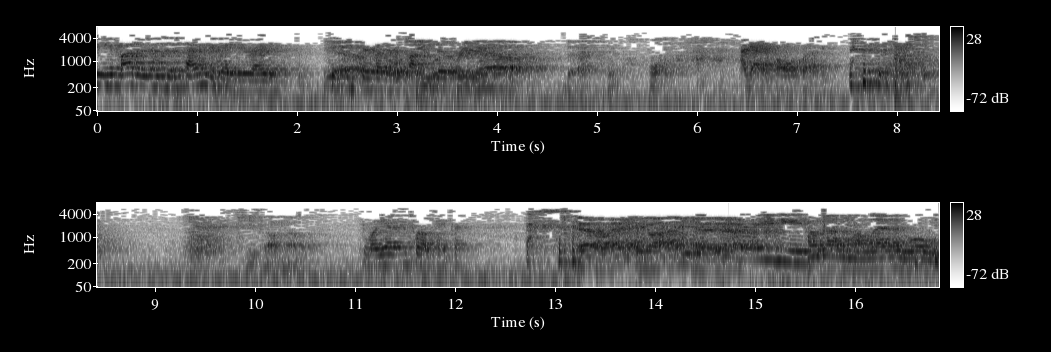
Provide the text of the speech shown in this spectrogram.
Being a father isn't just having a baby, right? It's taking care of other She was freaking out. I got to call back. She found out. well, you have some toilet paper. Yeah, right? You know, I need that, yeah. Whatever you need. I'm down to my last roll.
